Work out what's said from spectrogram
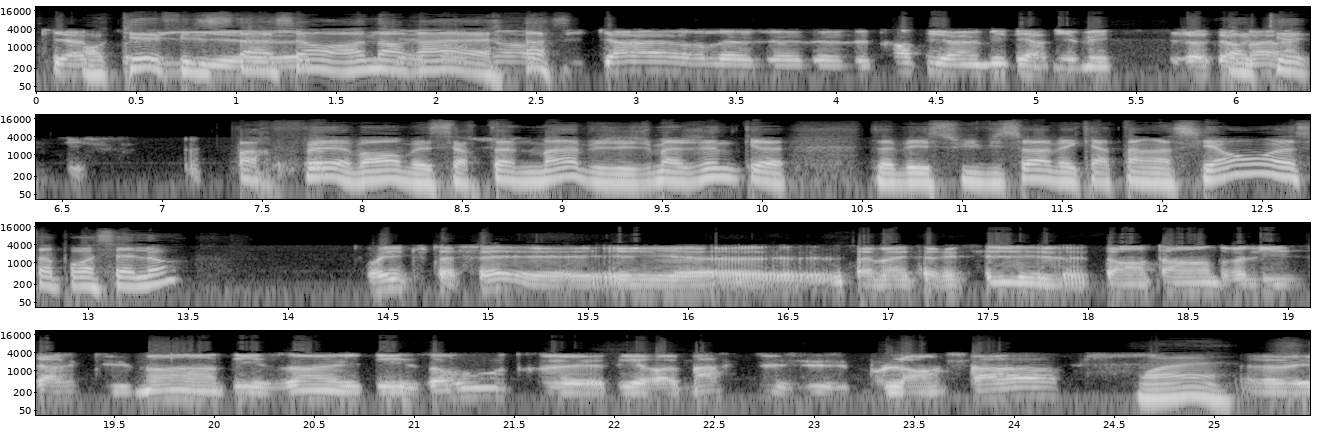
qui a OK, félicitations, euh, honoraire. en vigueur le, le, 31 mai dernier, mais je demeure actif. Parfait. Bon, mais certainement. J'imagine que vous avez suivi ça avec attention, euh, ce procès-là? Oui, tout à fait. Et, euh, ça m'a intéressé d'entendre les arguments des uns et des autres, euh, des remarques du juge Blanchard. Ouais. Euh,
